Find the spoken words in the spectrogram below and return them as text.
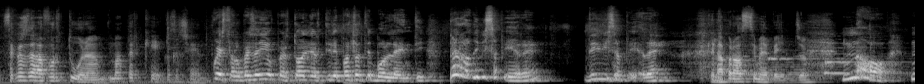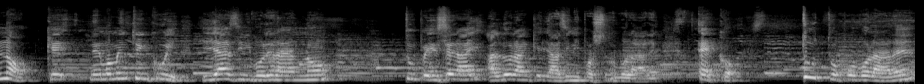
sta cosa della fortuna, ma perché? Cosa c'entra? Questa l'ho presa io per toglierti le patate bollenti, però devi sapere, devi sapere Che la prossima è peggio. No, no, che nel momento in cui gli asini voleranno, tu penserai, allora anche gli asini possono volare. Ecco, tutto può volare,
